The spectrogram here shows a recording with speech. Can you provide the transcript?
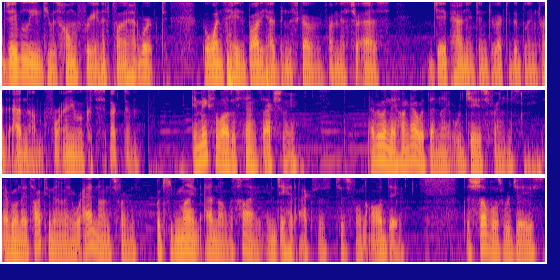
Jay believed he was home free and his plan had worked, but once Hae's body had been discovered by Mr. S, Jay panicked and directed the blame towards Adnan before anyone could suspect him. It makes a lot of sense, actually. Everyone they hung out with that night were Jay's friends. Everyone they talked to that night were Adnan's friends. But keep in mind, Adnan was high and Jay had access to his phone all day. The shovels were Jay's,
